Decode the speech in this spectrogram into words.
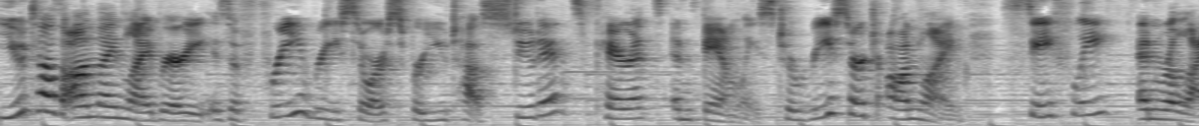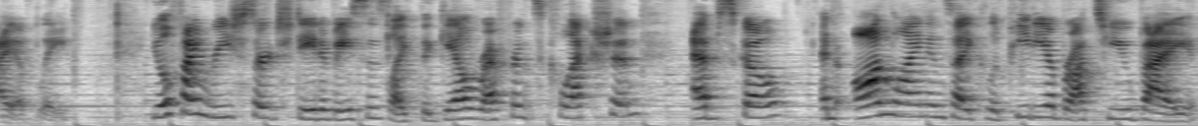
Utah's Online Library is a free resource for Utah students, parents, and families to research online safely and reliably. You'll find research databases like the Gale Reference Collection, EBSCO, an online encyclopedia brought to you by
